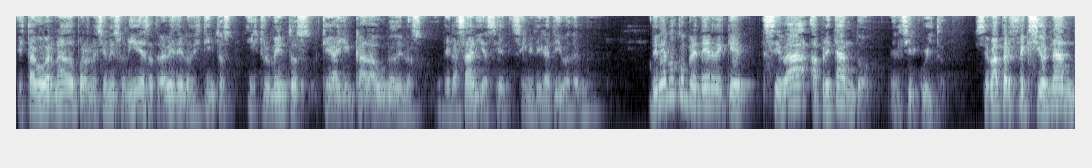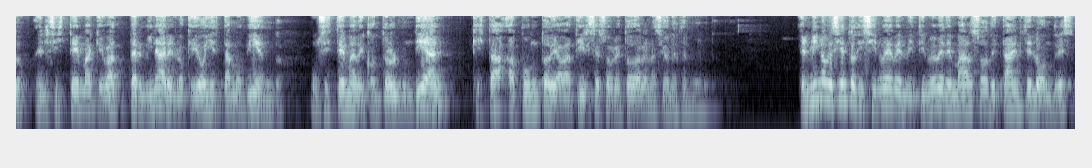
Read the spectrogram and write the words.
está gobernado por las Naciones Unidas a través de los distintos instrumentos que hay en cada una de, de las áreas significativas del mundo. Debemos comprender de que se va apretando el circuito, se va perfeccionando el sistema que va a terminar en lo que hoy estamos viendo, un sistema de control mundial que está a punto de abatirse sobre todas las naciones del mundo. En 1919, el 29 de marzo, The Times de Londres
